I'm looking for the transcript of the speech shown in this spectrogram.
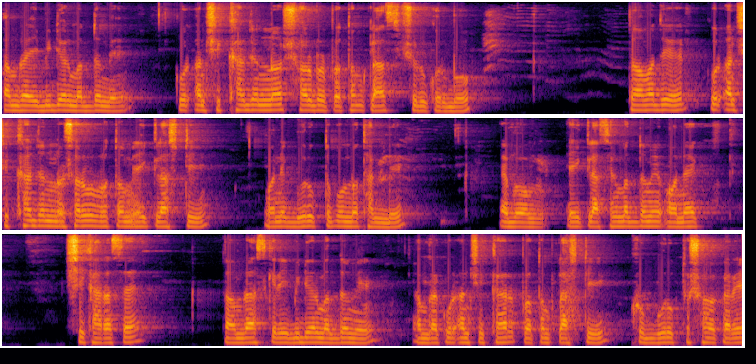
আমরা এই ভিডিওর মাধ্যমে কোরআন শিক্ষার জন্য সর্বপ্রথম ক্লাস শুরু করব। তো আমাদের কোরআন শিক্ষার জন্য সর্বপ্রথম এই ক্লাসটি অনেক গুরুত্বপূর্ণ থাকবে এবং এই ক্লাসের মাধ্যমে অনেক শিখার আছে। তো আমরা আজকের এই ভিডিওর মাধ্যমে আমরা কোরআন শিক্ষার প্রথম ক্লাসটি খুব গুরুত্ব সহকারে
